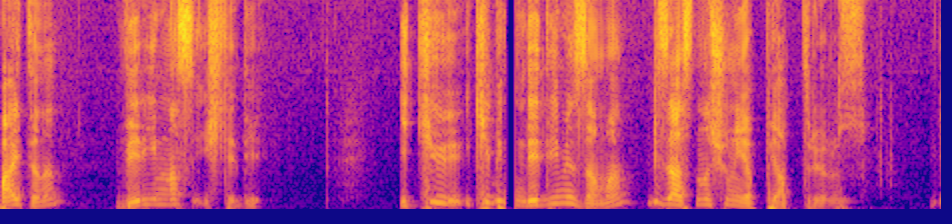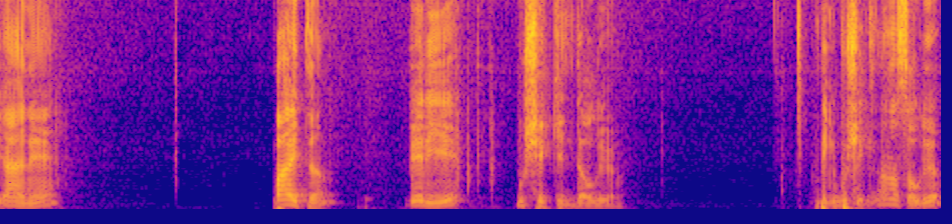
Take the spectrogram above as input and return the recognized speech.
Python'ın veriyi nasıl işlediği. 2, 2000 dediğimiz zaman biz aslında şunu yap, yaptırıyoruz. Yani Python veriyi bu şekilde alıyor. Peki bu şekilde nasıl alıyor?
